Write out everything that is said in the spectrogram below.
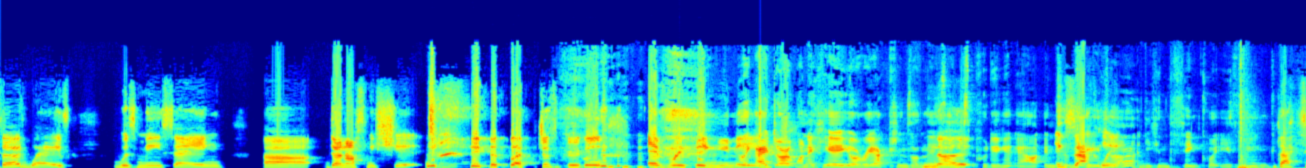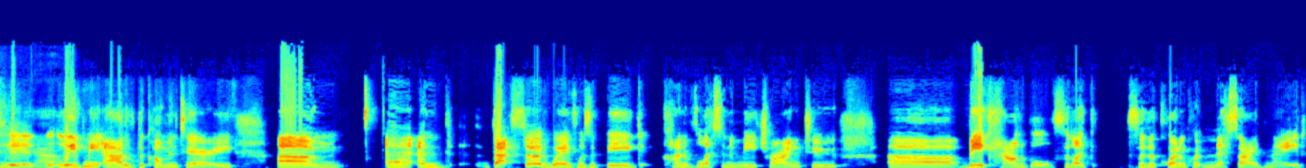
third wave was me saying, uh, don't ask me shit. like just Google everything you need. Like I don't want to hear your reactions on this. No, just putting it out into exactly, and you can think what you think. That's it. Yeah. Leave me out of the commentary. Um, uh, and that third wave was a big kind of lesson in me trying to uh, be accountable for like for the quote unquote mess I had made.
